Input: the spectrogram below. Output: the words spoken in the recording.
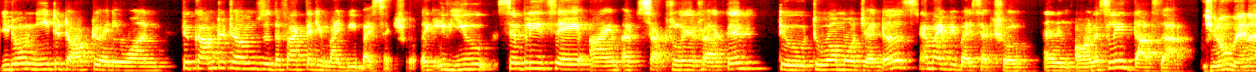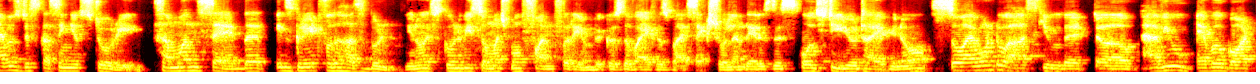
You don't need to talk to anyone to come to terms with the fact that you might be bisexual. Like if you simply say, I'm sexually attracted to two or more genders, I might be bisexual. And honestly, that's that. You know, when I was discussing your story, someone said that it's great for the husband. You know, it's going to be so much more fun for him because the wife is bisexual and there is this whole stereotype, you know. So I want to ask you that uh, have you ever got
